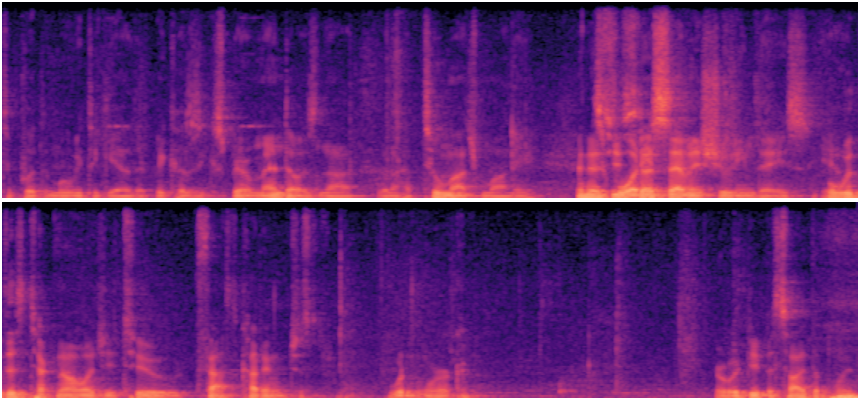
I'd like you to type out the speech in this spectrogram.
to put the movie together because experimental is not, we don't have too much money. And it's you said, 47 shooting days. well, yeah. with this technology too, fast cutting just wouldn't work. Or it would be beside the point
